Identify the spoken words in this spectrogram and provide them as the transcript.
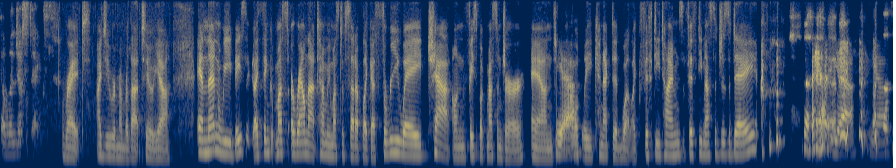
the logistics. Right. I do remember that too. Yeah. And then we basically, I think, must around that time, we must have set up like a three way chat on Facebook Messenger and yeah. probably connected what, like 50 times, 50 messages a day. yeah, yeah, that's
